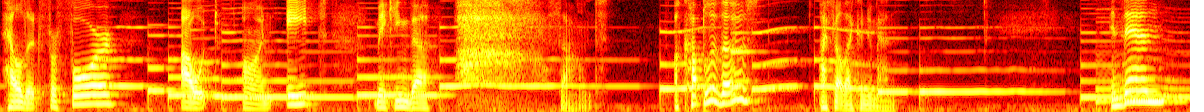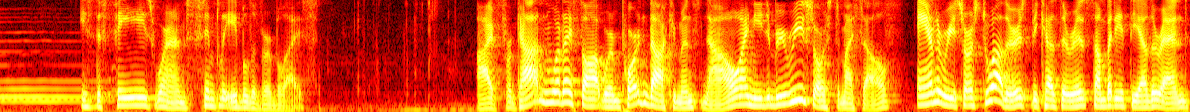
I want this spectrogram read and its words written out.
held it for four, out on eight, making the ha sound. A couple of those, I felt like a new man. And then is the phase where I'm simply able to verbalize. I've forgotten what I thought were important documents. Now I need to be a resource to myself and a resource to others because there is somebody at the other end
